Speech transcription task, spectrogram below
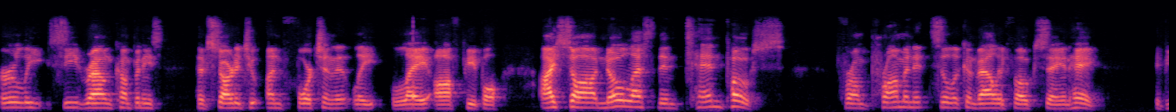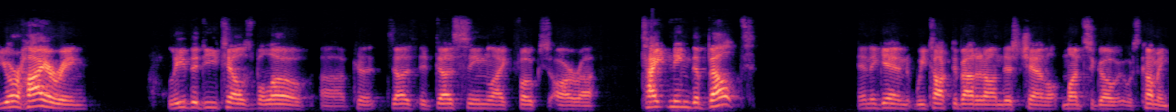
early seed round companies have started to unfortunately lay off people. I saw no less than 10 posts from prominent Silicon Valley folks saying, hey, if you're hiring, leave the details below because uh, it does it does seem like folks are uh, tightening the belt. And again, we talked about it on this channel months ago. It was coming.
